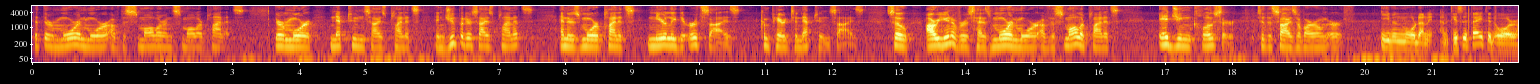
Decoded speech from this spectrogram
that there are more and more of the smaller and smaller planets. There are more Neptune sized planets than Jupiter sized planets, and there's more planets nearly the Earth size compared to Neptune size. So our universe has more and more of the smaller planets edging closer to the size of our own Earth. Even more than anticipated, or?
